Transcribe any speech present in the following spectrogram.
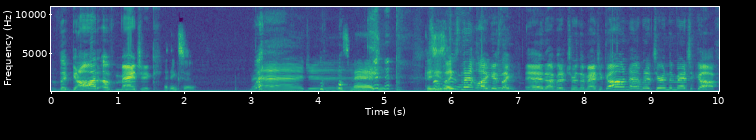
whoa! The god of magic. I think so. Magic. It's magic because So he's what like is that like? It's like, and I'm gonna turn the magic on. I'm gonna turn the magic off.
